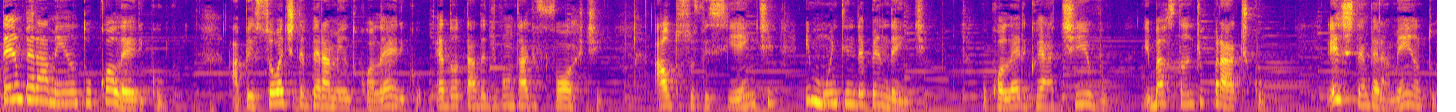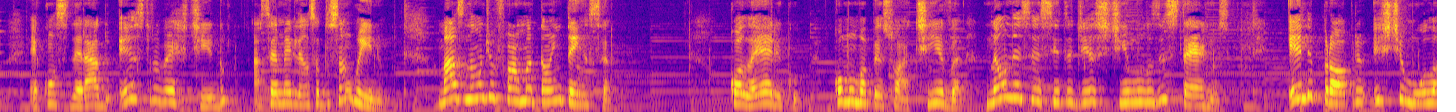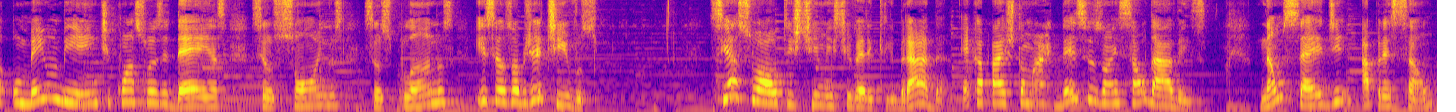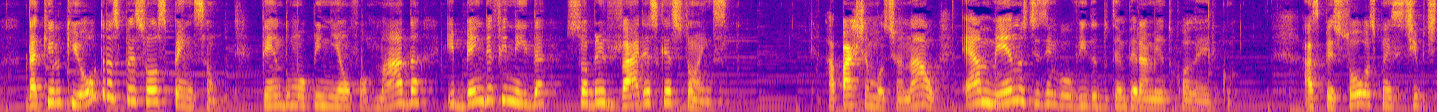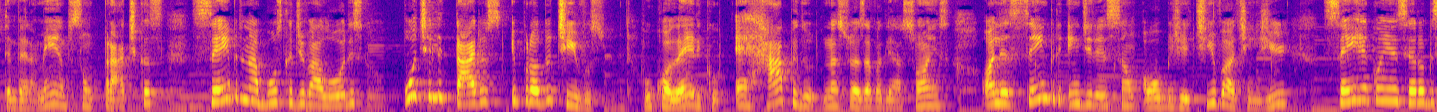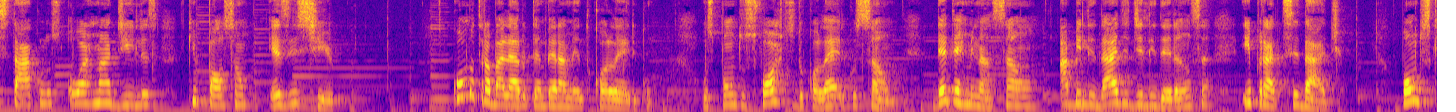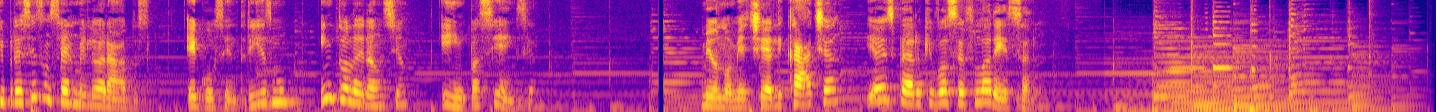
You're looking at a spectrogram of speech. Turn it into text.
Temperamento colérico. A pessoa de temperamento colérico é dotada de vontade forte, autossuficiente e muito independente. O colérico é ativo e bastante prático. Este temperamento é considerado extrovertido, à semelhança do sanguíneo, mas não de forma tão intensa. Colérico, como uma pessoa ativa, não necessita de estímulos externos ele próprio estimula o meio ambiente com as suas ideias, seus sonhos, seus planos e seus objetivos. Se a sua autoestima estiver equilibrada, é capaz de tomar decisões saudáveis. Não cede à pressão daquilo que outras pessoas pensam, tendo uma opinião formada e bem definida sobre várias questões. A parte emocional é a menos desenvolvida do temperamento colérico. As pessoas com esse tipo de temperamento são práticas, sempre na busca de valores utilitários e produtivos. O colérico é rápido nas suas avaliações, olha sempre em direção ao objetivo a atingir, sem reconhecer obstáculos ou armadilhas que possam existir. Como trabalhar o temperamento colérico? Os pontos fortes do colérico são determinação, habilidade de liderança e praticidade. Pontos que precisam ser melhorados: egocentrismo, intolerância e impaciência. Meu nome é Tia Kátia e eu espero que você floresça.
